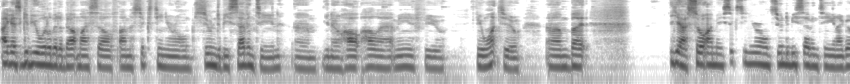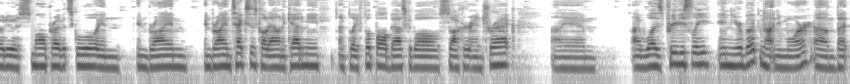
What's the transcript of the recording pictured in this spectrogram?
I guess give you a little bit about myself. I'm a 16 year old, soon to be 17. Um, you know, ho- holla at me if you if you want to. Um, but yeah, so I'm a 16 year old, soon to be 17. I go to a small private school in in Bryan in Bryan, Texas, called Allen Academy. I play football, basketball, soccer, and track. I am I was previously in yearbook, not anymore. Um, but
